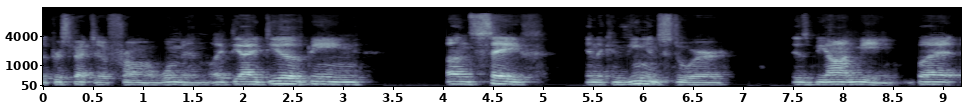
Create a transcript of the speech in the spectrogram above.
the perspective from a woman. Like the idea of being unsafe in a convenience store is beyond me. But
